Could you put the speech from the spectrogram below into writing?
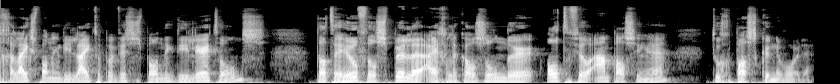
gelijkspanning die lijkt op een wisselspanning, die leert ons dat er heel veel spullen eigenlijk al zonder al te veel aanpassingen toegepast kunnen worden.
